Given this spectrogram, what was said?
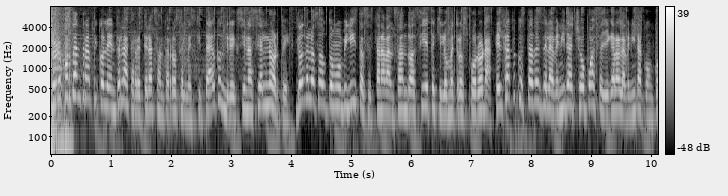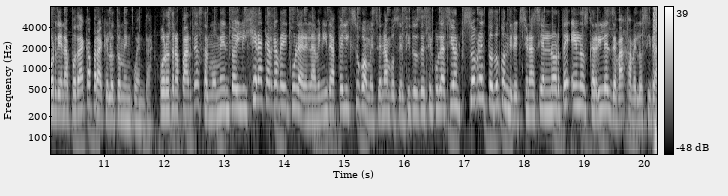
Nos reportan tráfico lento en la carretera Santa Rosa El Mezquital con dirección hacia el norte, donde los automovilistas están avanzando a 7 kilómetros por hora. El tráfico está desde la avenida Chopo hasta llegar a la avenida Concordia en Apodaca para que lo tome en cuenta. Por otra parte, hasta el momento hay ligera carga vehicular en la avenida Félix U. Gómez en ambos sentidos de circulación, sobre todo con dirección hacia el norte en los carriles de baja velocidad.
